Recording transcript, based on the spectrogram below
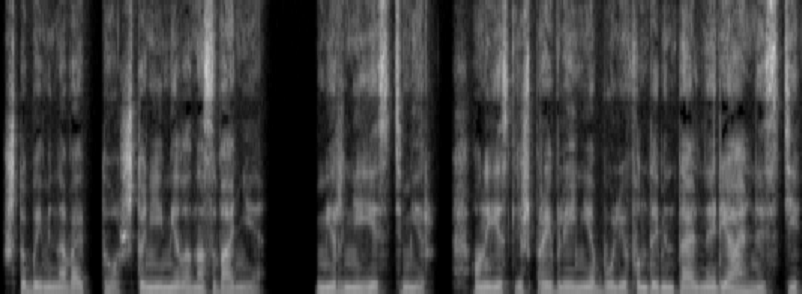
чтобы именовать то, что не имело названия. Мир не есть мир. Он есть лишь проявление более фундаментальной реальности,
